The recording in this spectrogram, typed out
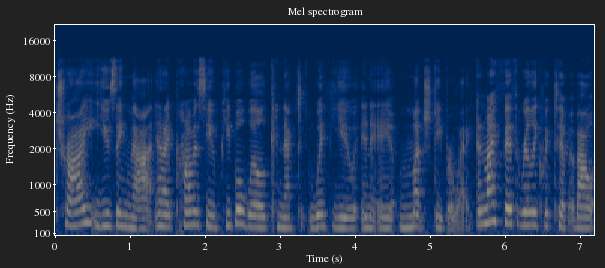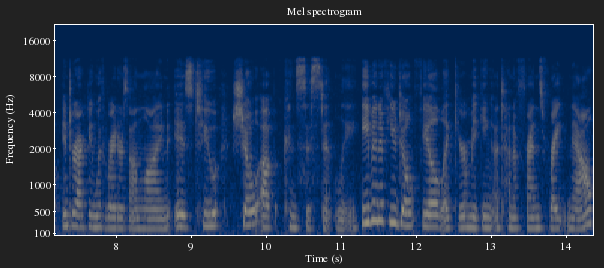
try using that. And I promise you, people will connect with you in a much deeper way. And my fifth really quick tip about interacting with writers online is to show up consistently. Even if you don't feel like you're making a ton of friends right now,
